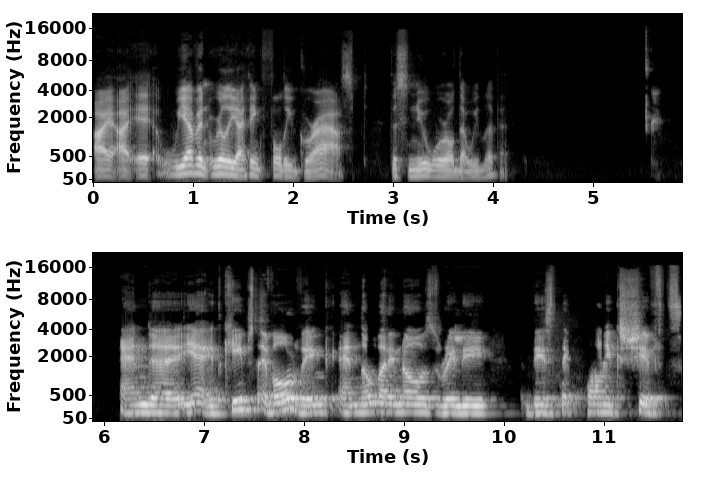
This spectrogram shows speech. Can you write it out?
I, I it, we haven't really, I think, fully grasped this new world that we live in. And uh, yeah, it keeps evolving, and nobody knows really these tectonic shifts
